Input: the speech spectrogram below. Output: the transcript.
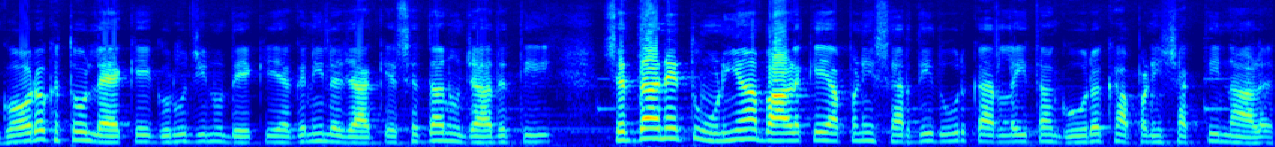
ਗੋਰਖ ਤੋਂ ਲੈ ਕੇ ਗੁਰੂ ਜੀ ਨੂੰ ਦੇ ਕੇ ਅਗਨੀ ਲਿਜਾ ਕੇ ਸਿੱਧਾ ਨੂੰ ਜਾ ਦਿੱਤੀ। ਸਿੱਧਾ ਨੇ ਧੂਣੀਆਂ ਬਾਲ ਕੇ ਆਪਣੀ ਸਰਦੀ ਦੂਰ ਕਰ ਲਈ ਤਾਂ ਗੋਰਖ ਆਪਣੀ ਸ਼ਕਤੀ ਨਾਲ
